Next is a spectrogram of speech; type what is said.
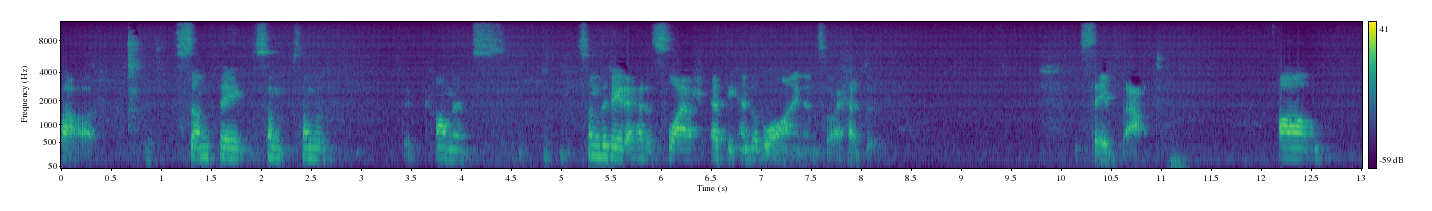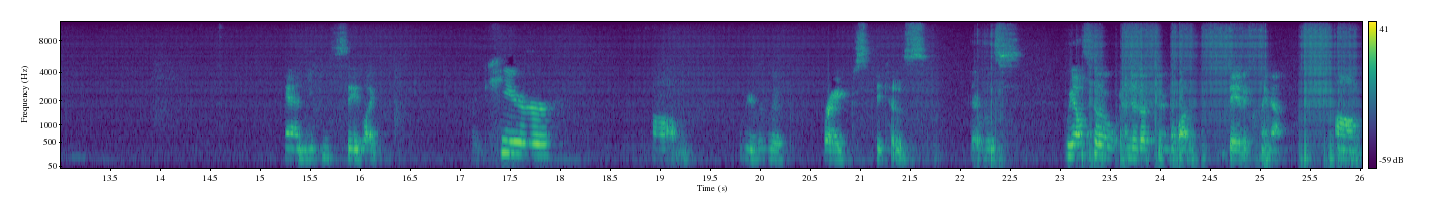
uh, something, some some of the comments, some of the data had a slash at the end of the line, and so I had to save that. Um, and you can see like right here, um, we removed breaks because there was, we also ended up doing a lot of data cleanup. Um,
